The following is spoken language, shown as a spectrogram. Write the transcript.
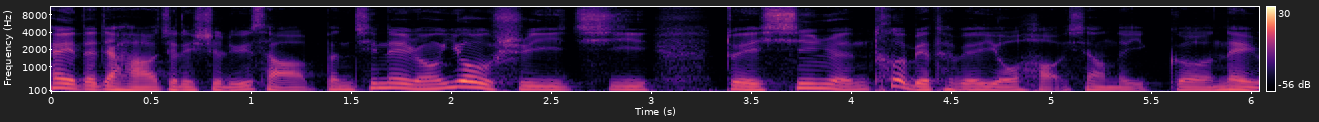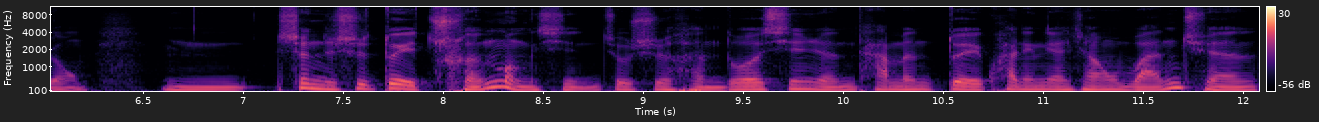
嘿，大家好，这里是吕嫂。本期内容又是一期对新人特别特别友好向的一个内容，嗯，甚至是对纯萌新，就是很多新人他们对跨境电商完全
